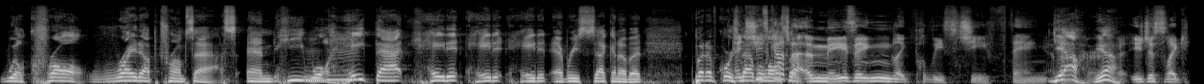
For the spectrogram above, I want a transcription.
will crawl right up Trump's ass, and he will mm-hmm. hate that, hate it, hate it, hate it every second of it. But of course, and that she's will got also that amazing like police chief thing. about Yeah, her. yeah. You just like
